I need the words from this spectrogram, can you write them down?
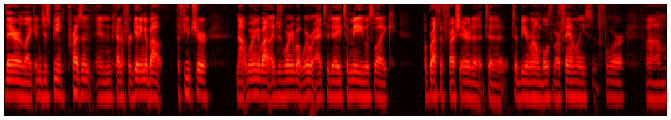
there like and just being present and kind of forgetting about the future not worrying about like just worrying about where we're at today to me was like a breath of fresh air to to to be around both of our families for um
